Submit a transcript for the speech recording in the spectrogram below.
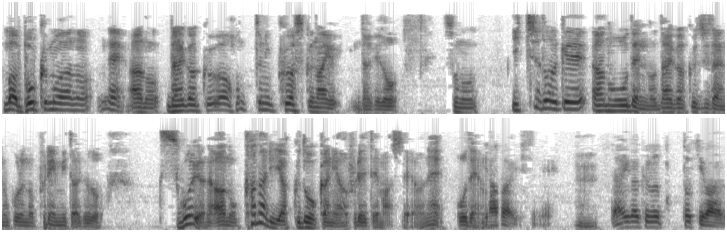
まあ僕もあのね、あの、大学は本当に詳しくないんだけど、その、一度だけあの、オーデンの大学時代の頃のプレイ見たけど、すごいよね。あの、かなり躍動感に溢れてましたよね、オーデンやは。ばいですね。うん。大学の時は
